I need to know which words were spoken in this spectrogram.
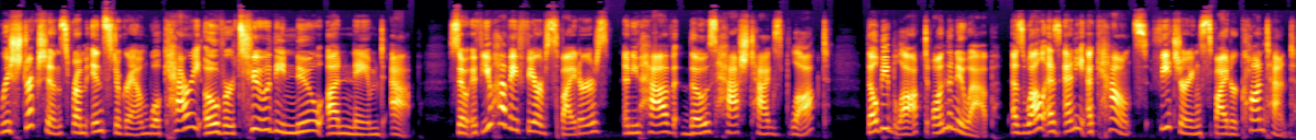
Restrictions from Instagram will carry over to the new unnamed app. So if you have a fear of spiders and you have those hashtags blocked, they'll be blocked on the new app, as well as any accounts featuring spider content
